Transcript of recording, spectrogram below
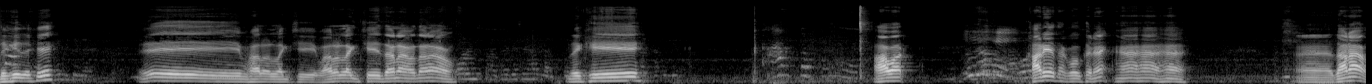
দেখে দেখে এ ভালো লাগছে ভালো লাগছে দাঁড়াও দাঁড়াও দেখি আবার খাড়িয়ে থাকো ওখানে। হ্যাঁ হ্যাঁ হ্যাঁ। দাঁড়াও।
